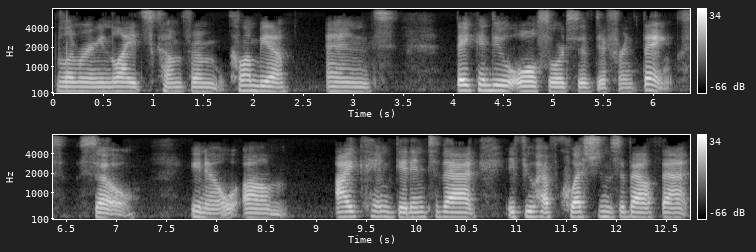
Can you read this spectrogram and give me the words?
the Lemurian lights come from Colombia, and they can do all sorts of different things. So, you know, um, I can get into that. If you have questions about that,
